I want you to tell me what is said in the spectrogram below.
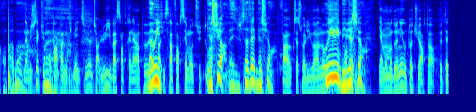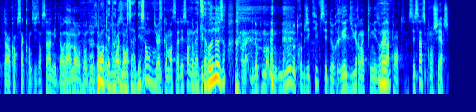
compare pas. Non, mais je sais que tu ne Ouais. compares pas, mais, tu- mais tu vois, genre, lui, il va s'entraîner un peu, Bah il, oui. sera, il sera forcément au-dessus de toi. Bien sûr, mais vous savez, bien sûr. Enfin, que ce soit lui ou un autre. Oui, oui, mais en bien fait, sûr. Il y a un moment donné où toi, tu as peut-être encore 56 ans, ça, mais dans Ouais. un an ou dans deux ans, dans elle va trois ans, commencer à descendre. tu vois, elle commence à descendre. Elle va Donc, être du coup, savonneuse. hein. voilà. Donc, nous, notre objectif, c'est de réduire l'inclinaison de la pente. C'est ça ce qu'on cherche.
